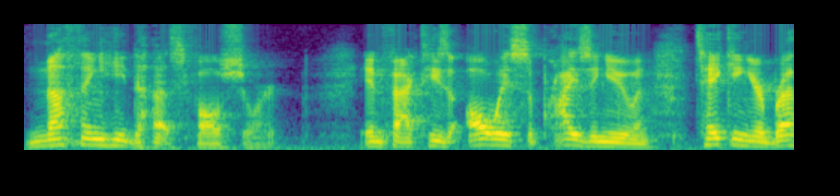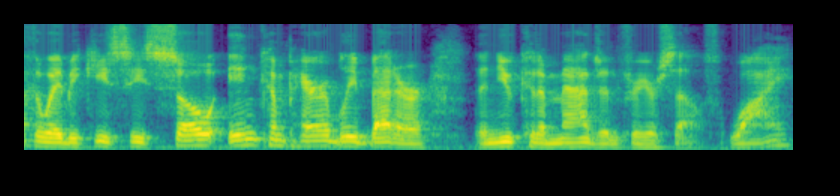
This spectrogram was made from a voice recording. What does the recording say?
Nothing he does falls short. In fact, he's always surprising you and taking your breath away because he's so incomparably better than you could imagine for yourself. Why?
